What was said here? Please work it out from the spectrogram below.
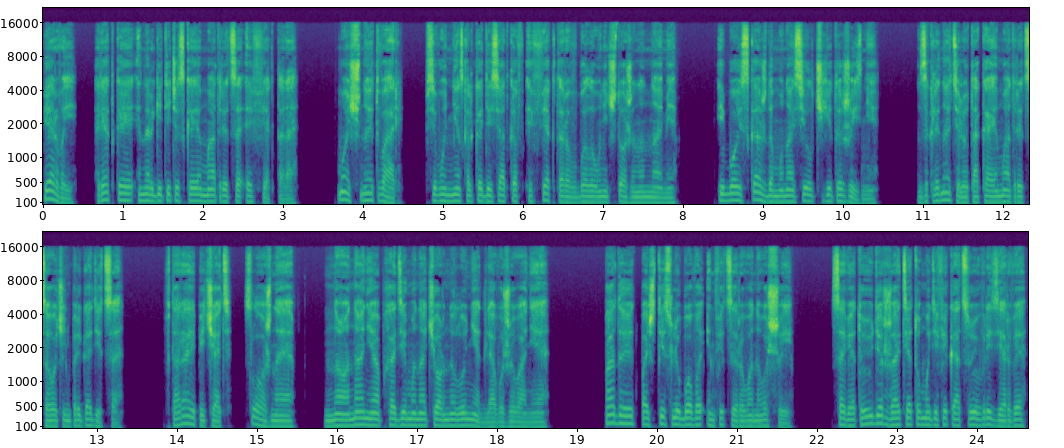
Первый — редкая энергетическая матрица эффектора. Мощная тварь, всего несколько десятков эффекторов было уничтожено нами, и бой с каждым уносил чьи-то жизни. Заклинателю такая матрица очень пригодится. Вторая печать — сложная, но она необходима на черной луне для выживания. Падает почти с любого инфицированного ши. Советую держать эту модификацию в резерве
